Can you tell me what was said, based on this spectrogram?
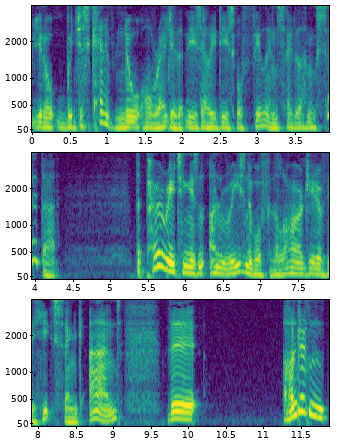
you know we just kind of know already that these LEDs will fail inside of. Having said that, the power rating isn't unreasonable for the large area of the heatsink, and the 100 and,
